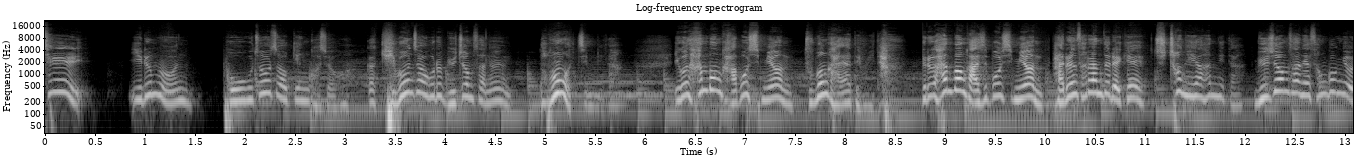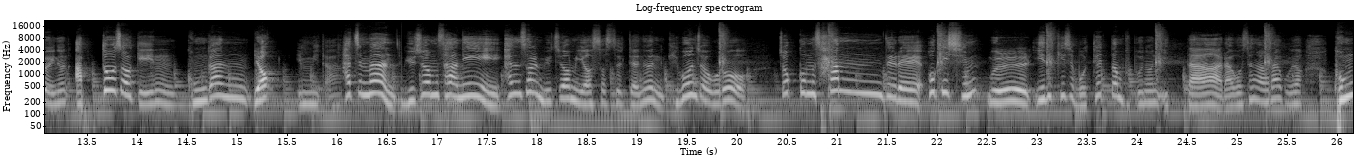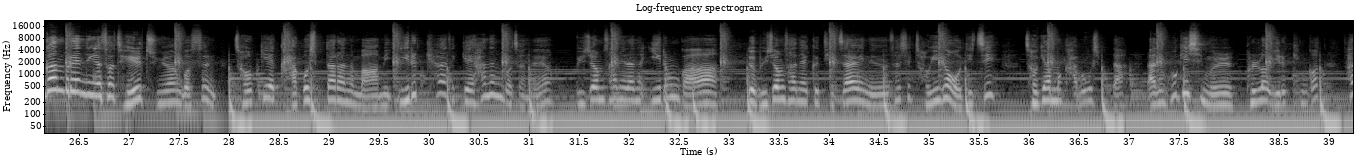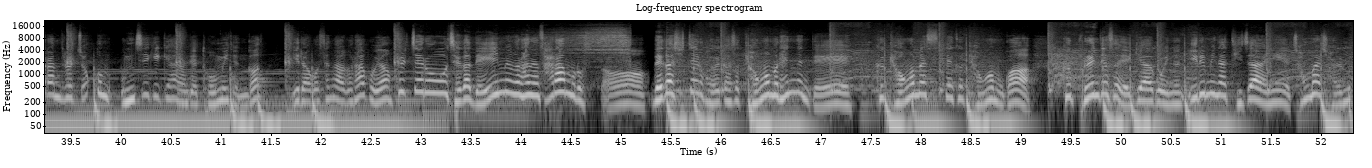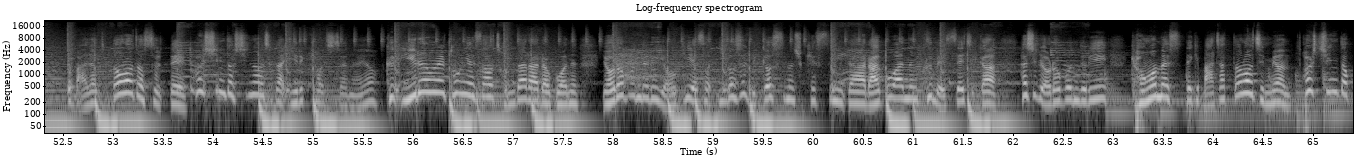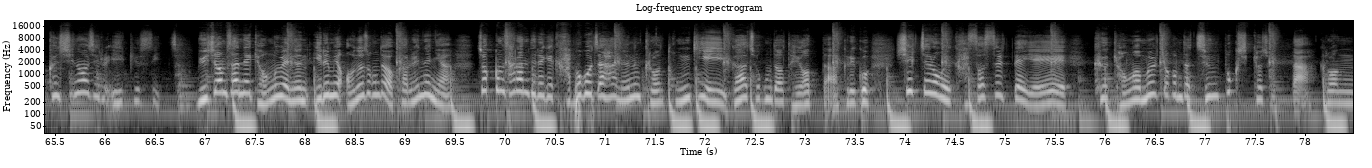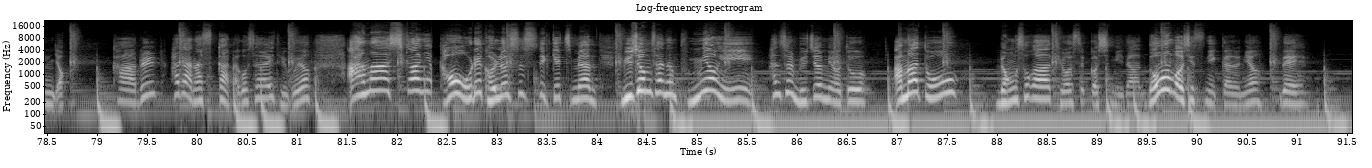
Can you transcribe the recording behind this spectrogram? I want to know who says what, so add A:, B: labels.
A: 사실 이름은 보조적인 거죠. 그러니까 기본적으로 뮤점사는 너무 멋집니다. 이건 한 번 가보시면 두 번 가야 됩니다. 그리고 한번 가시 보시면 다른 사람들에게 추천해야 합니다. 뮤지엄 산의 성공 요인은 압도적인 공간력입니다. 하지만 뮤지엄 산이 한솔 뮤지엄이었었을 때는 기본적으로 조금 사람들의 호기심을 일으키지 못했던 부분은 있다라고 생각을 하고요. 공간 브랜딩에서 제일 중요한 것은 저기에 가고 싶다라는 마음이 일으켜야게 하는 거잖아요. 뮤지엄산이라는 이름과 또 뮤지엄산의 그 디자인은 사실 저기가 어디지? 저기 한번 가보고 싶다라는 호기심을 불러일으킨 것, 사람들을 조금 움직이게 하는데 도움이 된 것이라고 생각을 하고요. 실제로 제가 네이밍을 하는 사람으로서 내가 실제로 거기 가서 경험을 했는데 그 경험했을 때 그 경험과 그 브랜드에서 얘기하고 있는 이름이나 디자인이 정말 젊을 때 맞아 떨어졌을 때 훨씬 더 시너지가 일으켜지잖아요. 그 이름을 통해서 전달하려고 하는 여러분들이 여기에서 이것을 느꼈으면 좋겠습니다라고 하는 그 메시지 가 사실 여러분들이 경험했을 때 맞아 떨어지면 훨씬 더 큰 시너지를 일으킬 수 있죠. 뮤지엄 산의 경우에는 이름이 어느 정도 역할을 했느냐 조금 사람들에게 가보고자 하는 그런 동기가 조금 더 되었다. 그리고 실제로 갔었을 때의 그 경험을 조금 더 증폭시켜 줬다. 그런 역 역할을 하지 않았을까라고 생각이 들고요. 아마 시간이 더 오래 걸렸을 수도 있겠지만 뮤지엄사는 분명히 한솔 뮤지엄이어도 아마도 명소가 되었을 것입니다. 너무 멋있으니까는요. 네.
